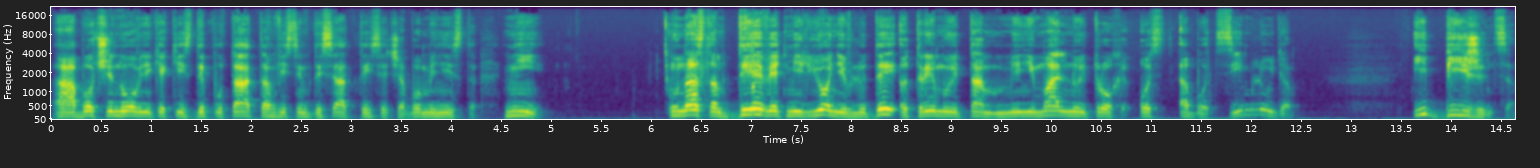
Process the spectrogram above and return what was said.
або чиновник, якийсь депутат, там 80 тисяч, або міністр. Ні. У нас там 9 мільйонів людей отримують там мінімальну і трохи. Ось або цим людям і біженцям.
